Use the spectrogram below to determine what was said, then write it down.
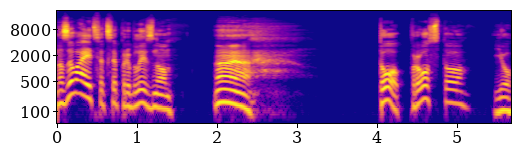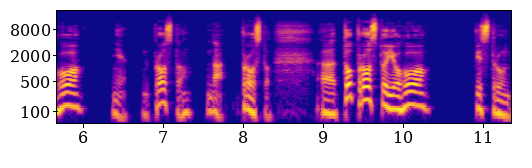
Називається це приблизно. Е, то просто його. Ні, просто. Да, просто. Е, то просто його піструн.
